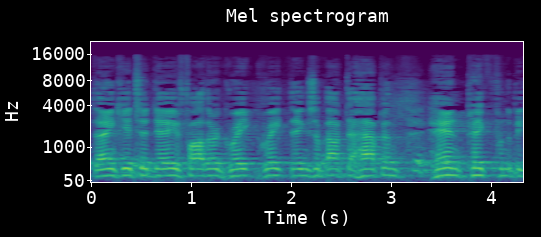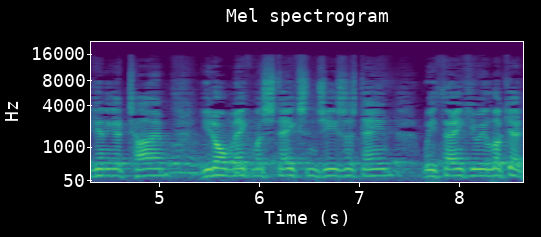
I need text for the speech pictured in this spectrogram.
thank you today, Father. Great, great things about to happen. Handpicked from the beginning of time. You don't make mistakes in Jesus' name. We thank you. We look at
